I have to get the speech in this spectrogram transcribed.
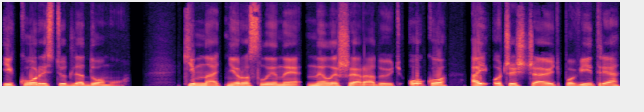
і користю для дому. Кімнатні рослини не лише радують око, а й очищають повітря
